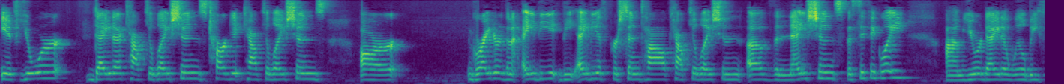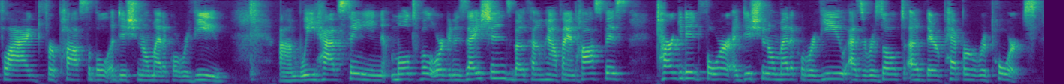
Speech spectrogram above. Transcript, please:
If your data calculations, target calculations are greater than 80, the 80th percentile calculation of the nation specifically, um, your data will be flagged for possible additional medical review. Um, we have seen multiple organizations, both home health and hospice, targeted for additional medical review as a result of their PEPPER reports.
